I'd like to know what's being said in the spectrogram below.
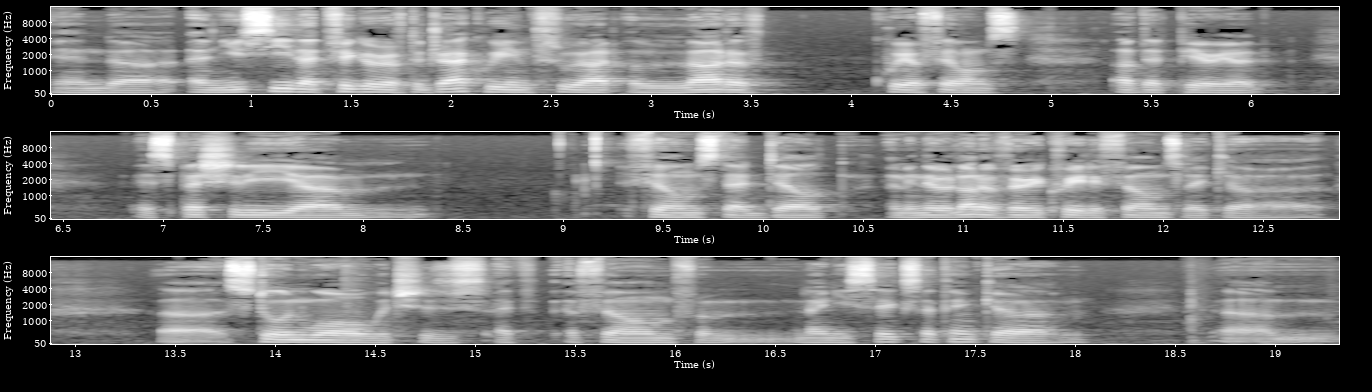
and uh, and you see that figure of the drag queen throughout a lot of queer films of that period, especially um, films that dealt. I mean, there were a lot of very creative films like. Uh, uh, Stonewall, which is a, a film from '96, I think, um, um,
